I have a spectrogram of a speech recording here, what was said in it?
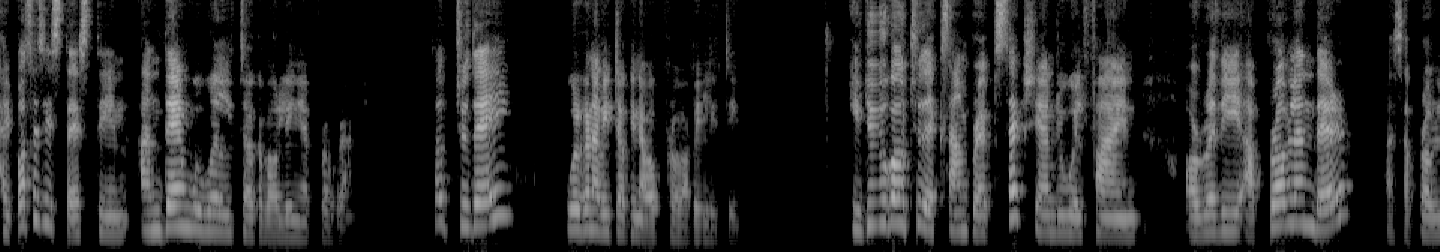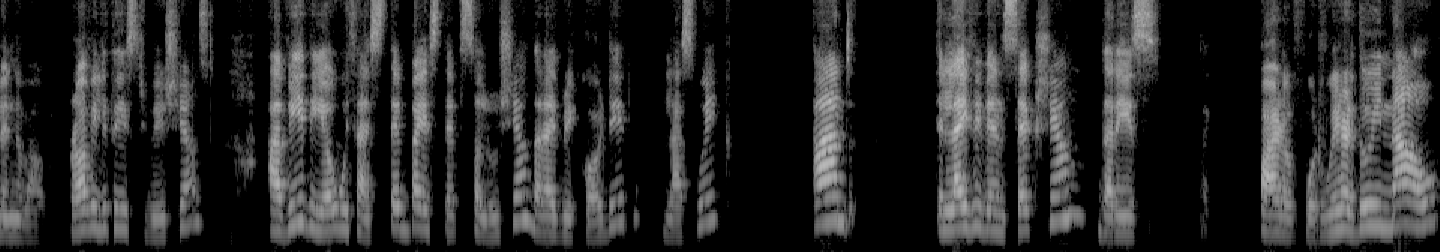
hypothesis testing, and then we will talk about linear programming. So today, we're going to be talking about probability. If you go to the exam prep section, you will find already a problem there as a problem about probability distributions, a video with a step-by-step -step solution that I recorded last week, and the live event section that is like part of what we are doing now.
